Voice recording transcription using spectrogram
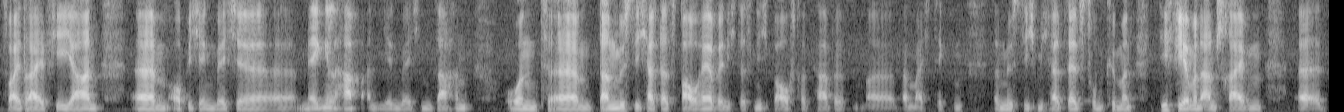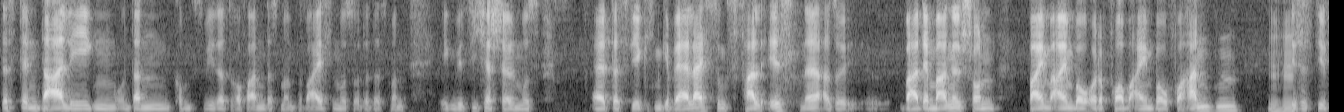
zwei, drei, vier Jahren, ähm, ob ich irgendwelche äh, Mängel habe an irgendwelchen Sachen und ähm, dann müsste ich halt als Bauherr, wenn ich das nicht beauftragt habe äh, beim Architekten, dann müsste ich mich halt selbst drum kümmern, die Firmen anschreiben, äh, das denn darlegen und dann kommt es wieder darauf an, dass man beweisen muss oder dass man irgendwie sicherstellen muss, äh, dass wirklich ein Gewährleistungsfall ist. Ne? Also war der Mangel schon beim Einbau oder vorm Einbau vorhanden? Mhm. Ist es die,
